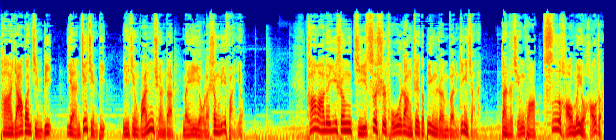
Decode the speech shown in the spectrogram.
他牙关紧闭，眼睛紧闭，已经完全的没有了生理反应。卡瓦略医生几次试图让这个病人稳定下来，但是情况丝毫没有好转。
